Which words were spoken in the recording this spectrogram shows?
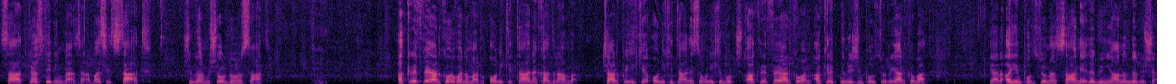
Saat göstereyim ben sana. Basit saat. Şu görmüş olduğunuz saat. Akrep ve kovanı var. 12 tane kadran var. Çarpı 2. 12 tanesi 12 burç. Akrep ve Yar kovanı. Akrep güneşin pozisyonu. Yar kovan yani ayın pozisyonu. Saniyede dünyanın dönüşü.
